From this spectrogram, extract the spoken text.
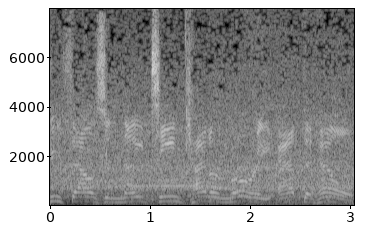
2019, Kyler Murray at the helm.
